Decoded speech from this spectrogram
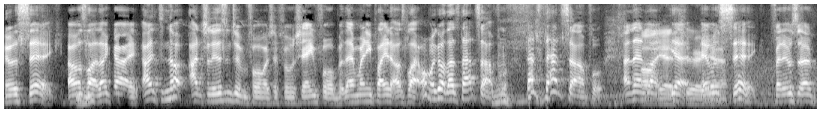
It was sick. I Mm-hmm. was like, that guy. I did not actually listen to him before, which I feel shame for. But then when he played it, I was like, oh my god, that's that sample. that's that sample. And then Oh, like, yeah, yeah, sure, it was sick. But it was. Uh,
